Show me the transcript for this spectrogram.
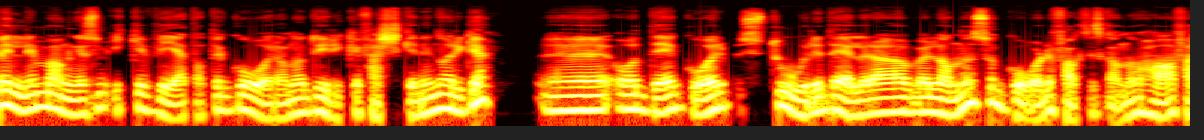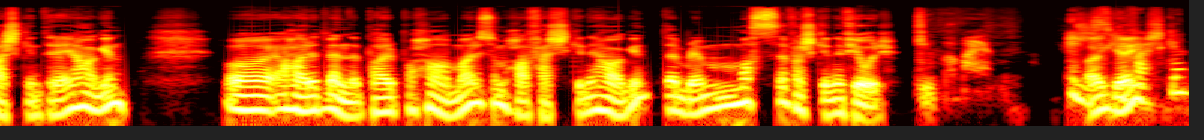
veldig mange som ikke vet at det går an å dyrke fersken i Norge. Eh, og det går store deler av landet så går det faktisk an å ha ferskentre i hagen. Og jeg har et vennepar på Hamar som har fersken i hagen. Det ble masse fersken i fjor. Gud a meg. er Elsker fersken.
